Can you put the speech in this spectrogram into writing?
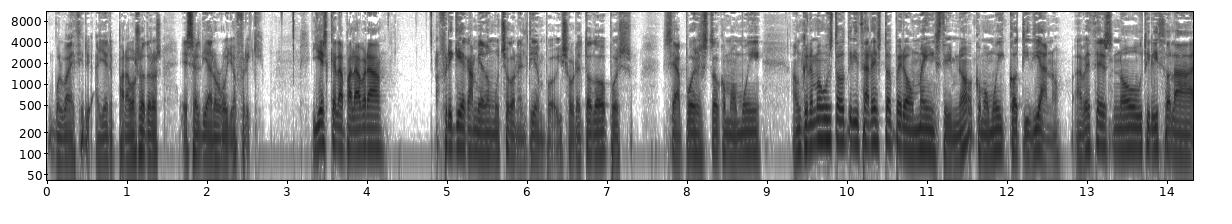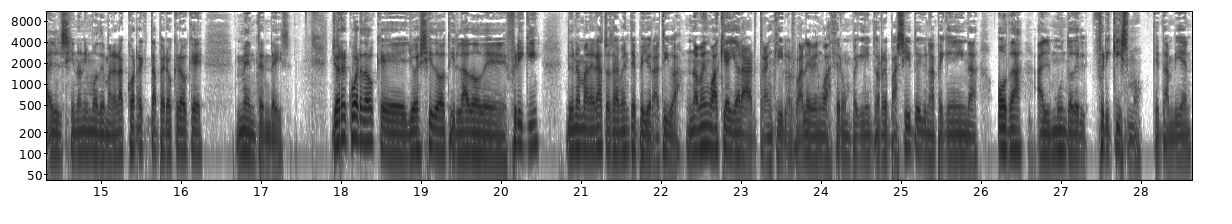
vuelvo a decir, ayer para vosotros, es el día del orgullo friki. Y es que la palabra friki ha cambiado mucho con el tiempo y sobre todo, pues se ha puesto como muy aunque no me gusta utilizar esto, pero mainstream, ¿no? Como muy cotidiano. A veces no utilizo el sinónimo de manera correcta, pero creo que me entendéis. Yo recuerdo que yo he sido tildado de friki de una manera totalmente peyorativa. No vengo aquí a llorar, tranquilos, ¿vale? Vengo a hacer un pequeñito repasito y una pequeña oda al mundo del friquismo, que también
